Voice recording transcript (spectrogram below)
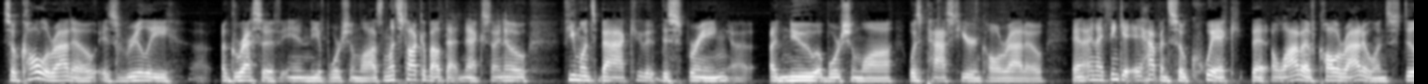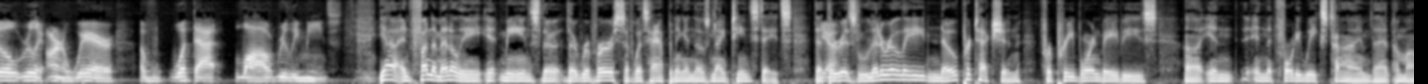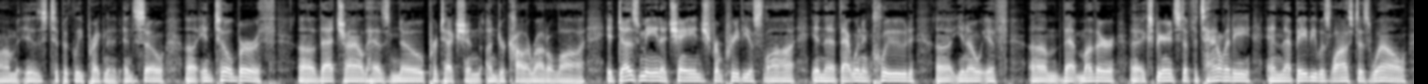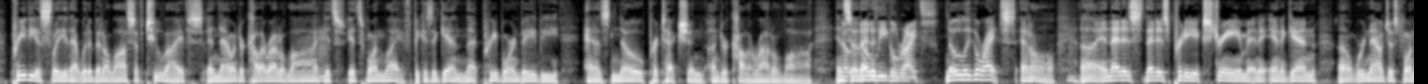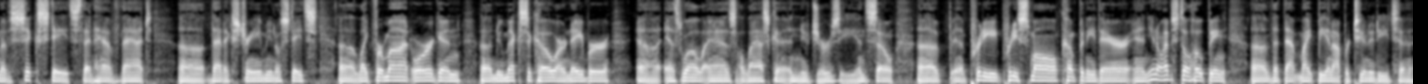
So Colorado is really uh, aggressive in the abortion laws, and let's talk about that next. I know a few months back, th- this spring, uh, a new abortion law was passed here in Colorado, and, and I think it, it happened so quick that a lot of Coloradoans still really aren't aware of what that law really means. Yeah, and fundamentally, it means the, the reverse of what's happening in those 19 states that Yeah. there is literally no protection for preborn babies uh, in in the 40 weeks time that a mom is typically pregnant, and so uh, until birth, uh, that child has no protection under Colorado law. It does mean a change from previous law in that that would include, uh, you know, if um, that mother uh, experienced a fatality and that baby was lost as well. Previously, that would have been a loss of two lives, and now under Colorado law, it's it's one life because again, that preborn baby has no protection under Colorado law, and No, so no is- legal rights. no legal rights at all, uh, and that is that is pretty extreme. And and again, uh, we're now just one of six states that have that. Uh, that extreme, you know, states uh, like Vermont, Oregon, uh, New Mexico, our neighbor, uh, as well as Alaska and New Jersey, and so uh, pretty pretty small company there. And you know, I'm still hoping uh, that that might be an opportunity to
